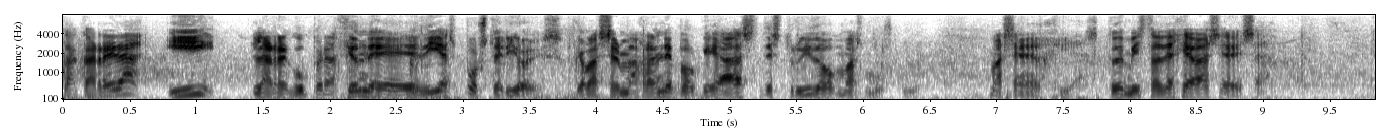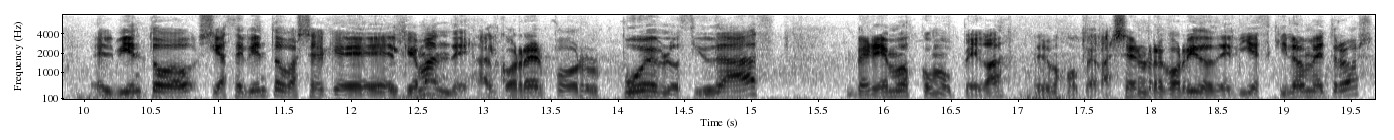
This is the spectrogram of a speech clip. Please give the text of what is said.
la carrera y la recuperación de días posteriores que va a ser más grande porque has destruido más músculo más energías. Entonces mi estrategia va a ser esa. El viento si hace viento va a ser que, el que mande. Al correr por pueblo ciudad veremos cómo pega veremos cómo pega. Ser un recorrido de 10 kilómetros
